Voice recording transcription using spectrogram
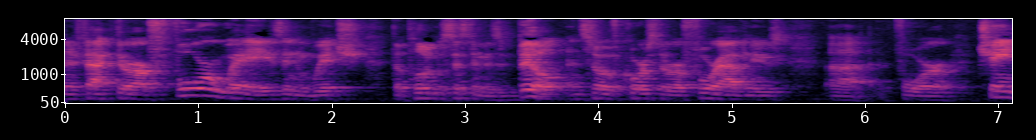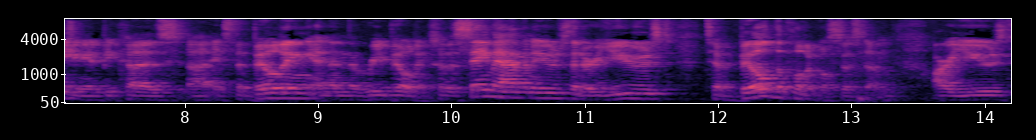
and in fact, there are four ways in which the political system is built, and so of course there are four avenues uh, for changing it because uh, it's the building and then the rebuilding. So the same avenues that are used to build the political system are used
